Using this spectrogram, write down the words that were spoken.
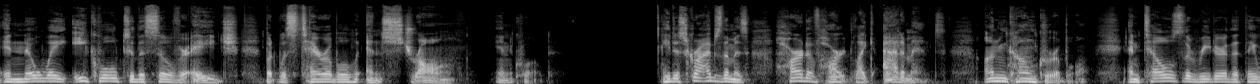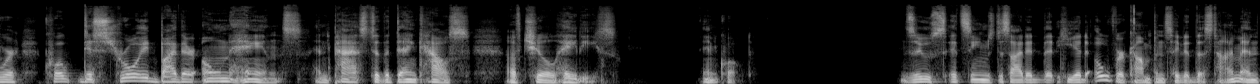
in no way equal to the Silver Age, but was terrible and strong, end quote. He describes them as hard of heart like adamant, unconquerable, and tells the reader that they were, quote, destroyed by their own hands and passed to the dank house of chill Hades, end quote. Zeus, it seems, decided that he had overcompensated this time, and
